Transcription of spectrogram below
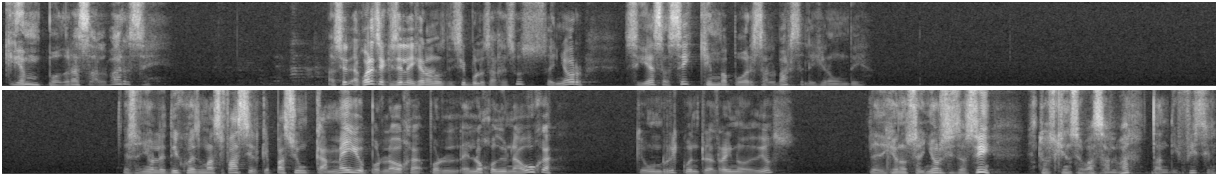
¿Quién podrá salvarse? acuérdense que sí le dijeron los discípulos a Jesús, Señor, si es así, ¿quién va a poder salvarse? Le dijeron un día. El Señor les dijo, es más fácil que pase un camello por la hoja, por el ojo de una aguja, que un rico entre el reino de Dios. Le dijeron, Señor, si es así, entonces ¿quién se va a salvar? Tan difícil.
